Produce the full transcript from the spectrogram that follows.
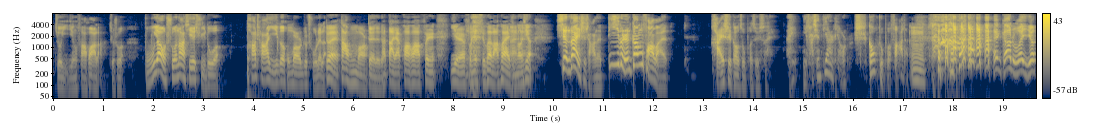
就已经发话了，就说不要说那些许多，啪嚓一个红包就出来了。，对，大红包，对对对啊大家夸夸分，一人分个十块八块，挺高兴。现在是啥呢？第一个人刚发完，还是高主播最帅。哎，你发现第二条是高主播发的，嗯 高主播已经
